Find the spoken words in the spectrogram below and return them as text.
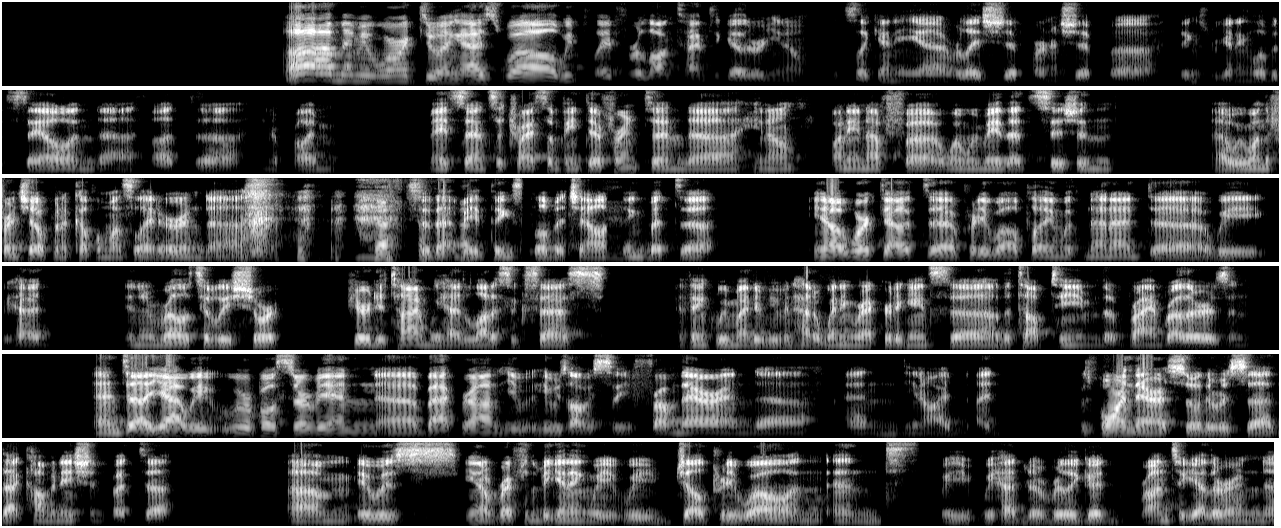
Um, I mean, we weren't doing as well. We played for a long time together. You know, it's like any uh, relationship, partnership. Uh, things were getting a little bit stale, and uh, thought uh, you know probably made sense to try something different. And uh, you know, funny enough, uh, when we made that decision, uh, we won the French Open a couple months later, and uh, so that made things a little bit challenging. But uh, you know, it worked out uh, pretty well playing with Nenad. Uh, we we had in a relatively short period of time, we had a lot of success. I think we might have even had a winning record against uh, the top team, the Bryan brothers, and and uh, yeah, we, we were both Serbian uh, background. He he was obviously from there, and uh, and you know I I was born there, so there was uh, that combination. But uh, um, it was you know right from the beginning we we gelled pretty well, and and we we had a really good run together, and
